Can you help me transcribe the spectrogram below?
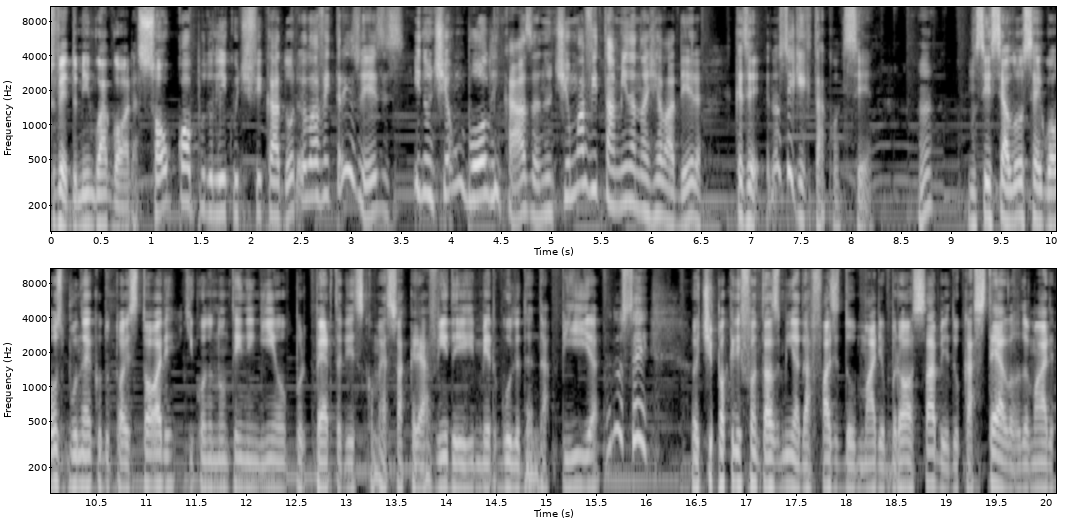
Tu vê, domingo agora, só o copo do liquidificador eu lavei três vezes. E não tinha um bolo em casa, não tinha uma vitamina na geladeira. Quer dizer, eu não sei o que, está acontecendo. Hã? Não sei se a louça é igual aos bonecos do Toy Story, que quando não tem ninguém por perto deles começam a criar vida e mergulham dentro da pia. Eu não sei. É tipo aquele fantasminha da fase do Mario Bros, sabe? Do castelo do Mario.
